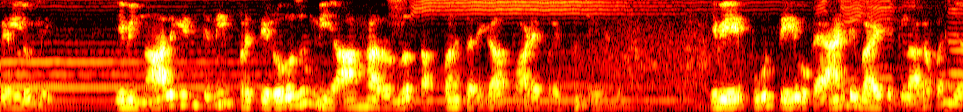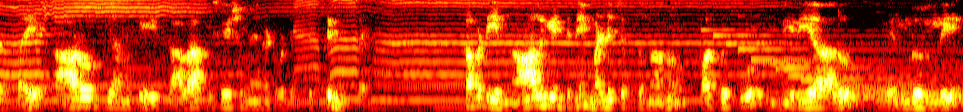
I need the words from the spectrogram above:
వెల్లుల్లి ఇవి నాలుగింటిని ప్రతిరోజు మీ ఆహారంలో తప్పనిసరిగా వాడే ప్రయత్నం చేయండి. ఇవి పూర్తి ఒక యాంటీబయాటిక్ లాగా పనిచేస్తాయి. ఆరోగ్యానికి చాలా విశేషమైనటువంటి శక్తిని ఇస్తాయి. కాబట్టి ఈ నాలుగింటిని మళ్ళీ చెప్తున్నాను. పసుపు మిరియాలు వెల్లుల్లి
